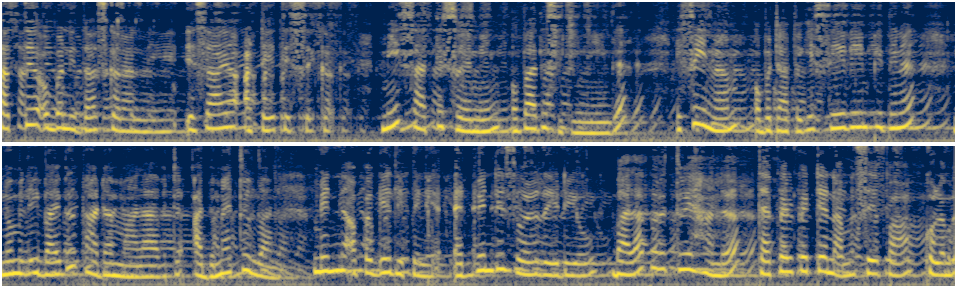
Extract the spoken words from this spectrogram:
සත්‍යය ඔබ නිදස් කරන්නේ යසාය අටේ තිස්ස එක. මේ සත්‍ය සොයමින් ඔබ අද සිසිින්නේද? එසේ නම් ඔබට අපගේ සේවීම් පිදින නොමලි බයිබල් පාඩම් මාලාවට අදමැතුල්වන්. මෙන්න අපගේ ලිපිනේ ඇඩවෙන්ටිස්වල් රේඩියෝ බලාපොරත්තුවය හඬ තැපැල් පෙටිය නමසේපා කොළඹ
